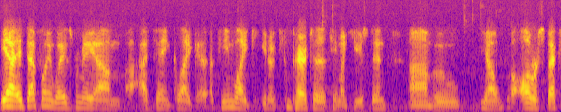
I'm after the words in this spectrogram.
Yeah, it definitely weighs for me. Um, I think like a, a, team like you know compared to a team like Houston, um, who you know all respects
